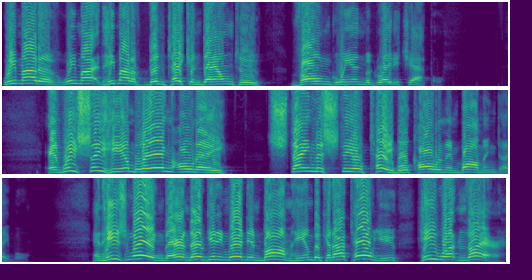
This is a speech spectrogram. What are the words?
we might have, we might, he might have been taken down to Vaughn Guynn McGrady Chapel. And we see him laying on a stainless steel table called an embalming table. And he's laying there and they're getting ready to embalm him, but can I tell you, he wasn't there.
